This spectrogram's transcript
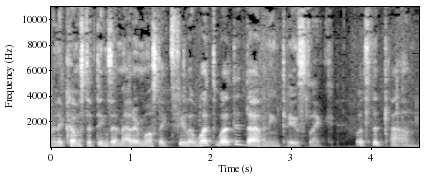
when it comes to things that matter most, like tefillah. What, what did davening taste like? What's the ta'am?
